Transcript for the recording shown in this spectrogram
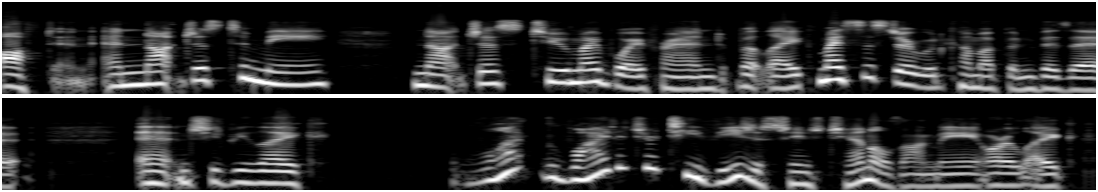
often, and not just to me, not just to my boyfriend, but like my sister would come up and visit, and she'd be like, "What? Why did your TV just change channels on me?" Or like,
